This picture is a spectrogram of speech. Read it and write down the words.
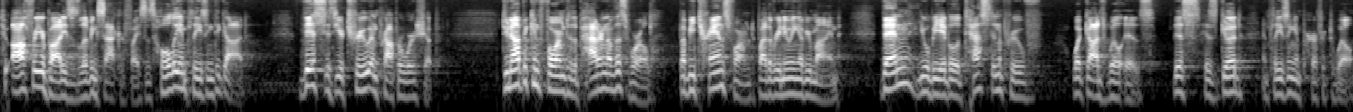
to offer your bodies as living sacrifices, holy and pleasing to God. This is your true and proper worship. Do not be conformed to the pattern of this world, but be transformed by the renewing of your mind. Then you will be able to test and approve what God's will is. This his good and pleasing and perfect will.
